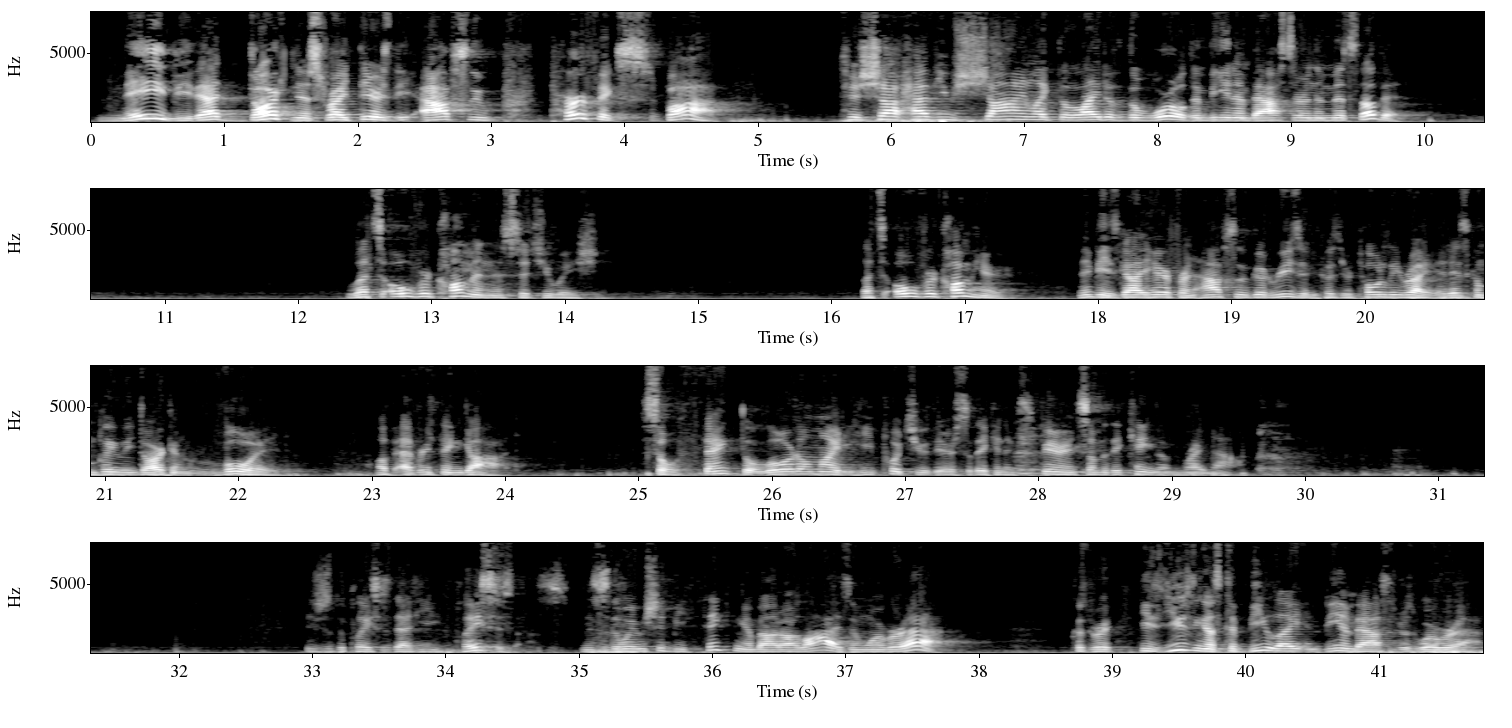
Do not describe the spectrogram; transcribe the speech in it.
Maybe that darkness right there is the absolute perfect spot to sh- have you shine like the light of the world and be an ambassador in the midst of it. Let's overcome in this situation. Let's overcome here. Maybe he's got you here for an absolute good reason because you're totally right. It is completely dark and void of everything God. So thank the Lord Almighty. He put you there so they can experience some of the kingdom right now. These are the places that He places us. This is the way we should be thinking about our lives and where we're at. Because He's using us to be light and be ambassadors where we're at.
